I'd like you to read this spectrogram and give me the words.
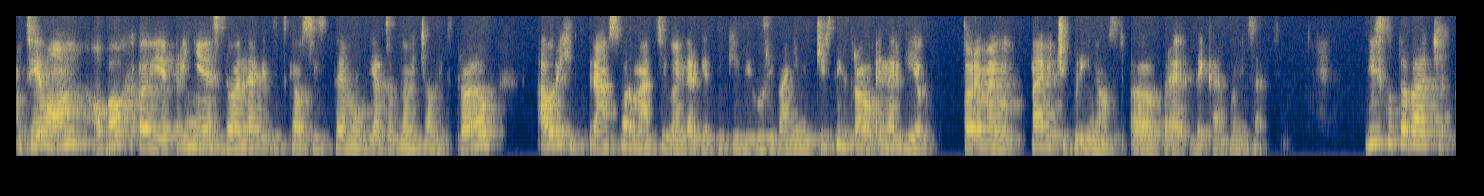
Cieľom oboch e, je priniesť do energetického systému viac obnoviteľných zdrojov a urychliť transformáciu energetiky využívaním čistých zdrojov energie, ktoré majú najväčší prínos uh, pre dekarbonizáciu. Diskutovať,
